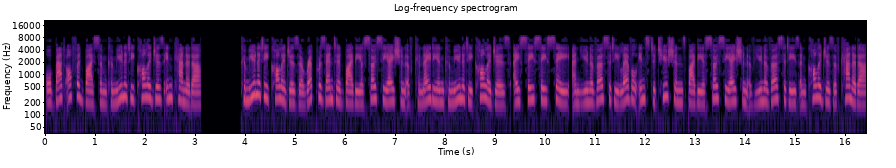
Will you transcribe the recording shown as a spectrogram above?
or BAT offered by some community colleges in Canada. Community colleges are represented by the Association of Canadian Community Colleges and university-level institutions by the Association of Universities and Colleges of Canada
